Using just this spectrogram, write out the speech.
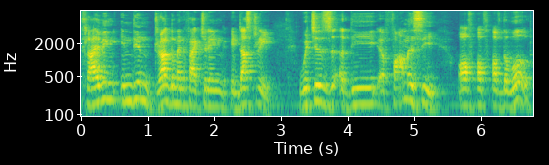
thriving Indian drug manufacturing industry, which is the pharmacy of, of, of the world.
